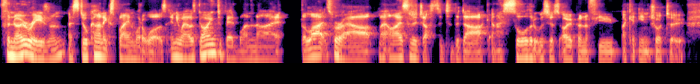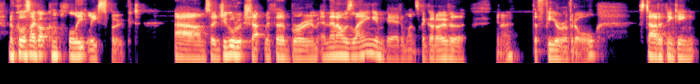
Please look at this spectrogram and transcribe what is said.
for no reason. I still can't explain what it was. Anyway, I was going to bed one night. The lights were out. My eyes had adjusted to the dark, and I saw that it was just open a few, like an inch or two. And of course, I got completely spooked. Um, so jiggled it shut with a broom, and then I was laying in bed. And once I got over you know, the fear of it all, started thinking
